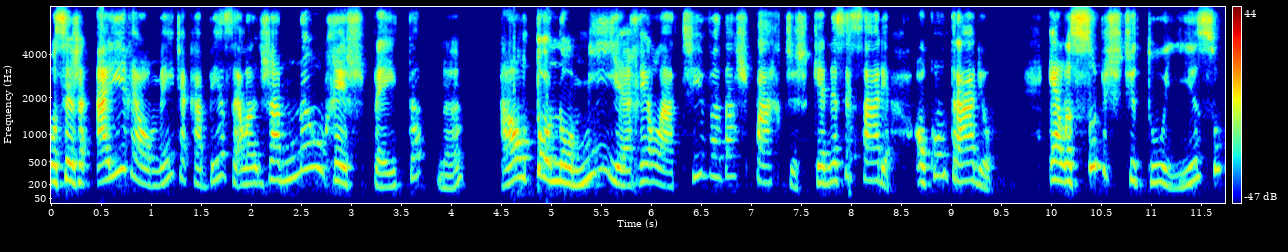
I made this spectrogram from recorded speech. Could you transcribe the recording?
Ou seja, aí realmente a cabeça ela já não respeita, né? A autonomia relativa das partes, que é necessária. Ao contrário, ela substitui isso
